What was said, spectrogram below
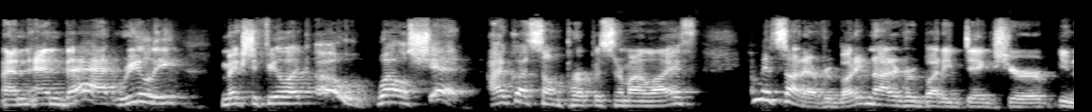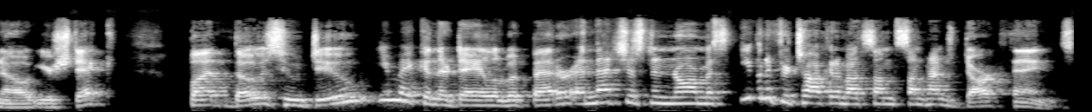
And, and that really makes you feel like, oh, well, shit, I've got some purpose in my life. I mean, it's not everybody. Not everybody digs your, you know, your shtick. But those who do, you're making their day a little bit better. And that's just enormous. Even if you're talking about some sometimes dark things,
